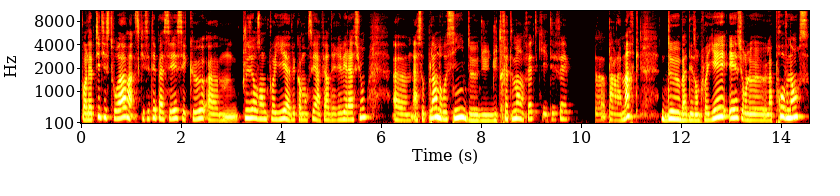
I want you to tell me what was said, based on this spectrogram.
Pour la petite histoire, ce qui s'était passé, c'est que euh, plusieurs employés avaient commencé à faire des révélations, euh, à se plaindre aussi du, traitement en fait qui était fait euh, par la marque de bah, des employés et sur la provenance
